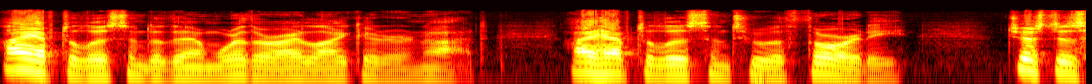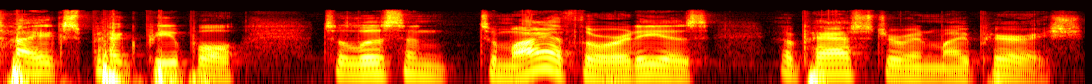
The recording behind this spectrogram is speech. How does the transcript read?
I have to listen to them whether I like it or not. I have to listen to authority, just as I expect people to listen to my authority as a pastor in my parish.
